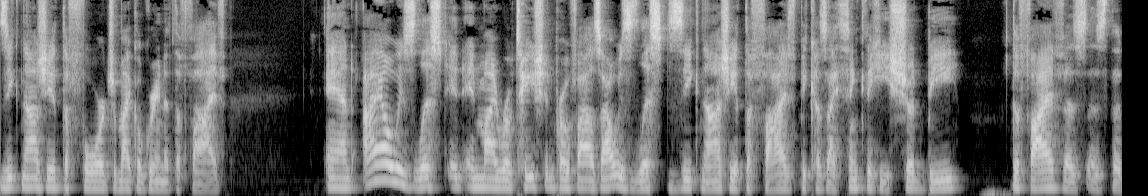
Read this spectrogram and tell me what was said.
Zeke Nnaji at the four, JaMychal Green at the five. And I always list in, in my rotation profiles, I always list Zeke Nnaji at the five because I think that he should be the five as, as the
